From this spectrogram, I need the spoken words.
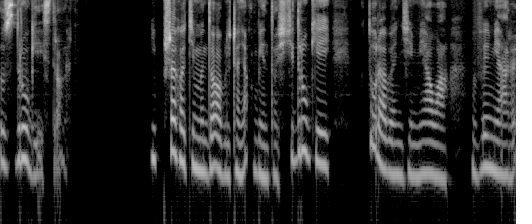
z drugiej strony. I przechodzimy do obliczenia objętości drugiej, która będzie miała wymiary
